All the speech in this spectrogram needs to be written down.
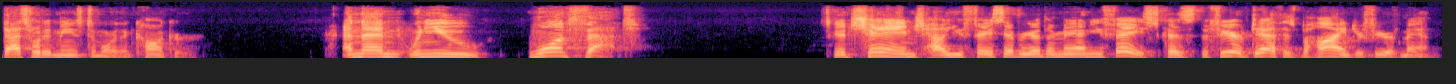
That's what it means to more than conquer. And then when you want that, it's going to change how you face every other man you face because the fear of death is behind your fear of man,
